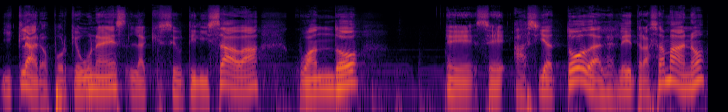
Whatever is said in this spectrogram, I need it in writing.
Y claro, porque una es la que se utilizaba cuando eh, se hacía todas las letras a mano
